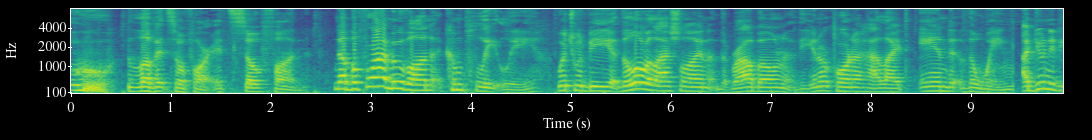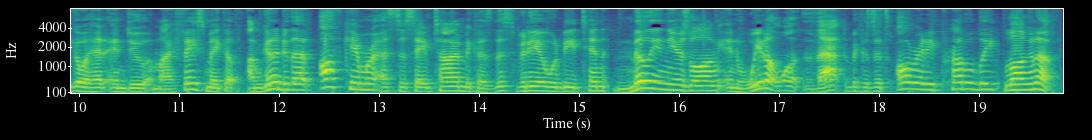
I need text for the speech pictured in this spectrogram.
Ooh, love it so far. It's so fun. Now before I move on completely, which would be the lower lash line, the brow bone, the inner corner highlight, and the wing, I do need to go ahead and do my face makeup. I'm gonna do that off camera as to save time because this video would be 10 million years long and we don't want that because it's already probably long enough.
